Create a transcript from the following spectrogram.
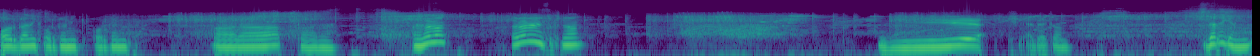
Organik organik organik. Para para. Helal lan. Helal lan Yusuf lan. Yeah. Hadi bakalım. Sizler de gelin.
